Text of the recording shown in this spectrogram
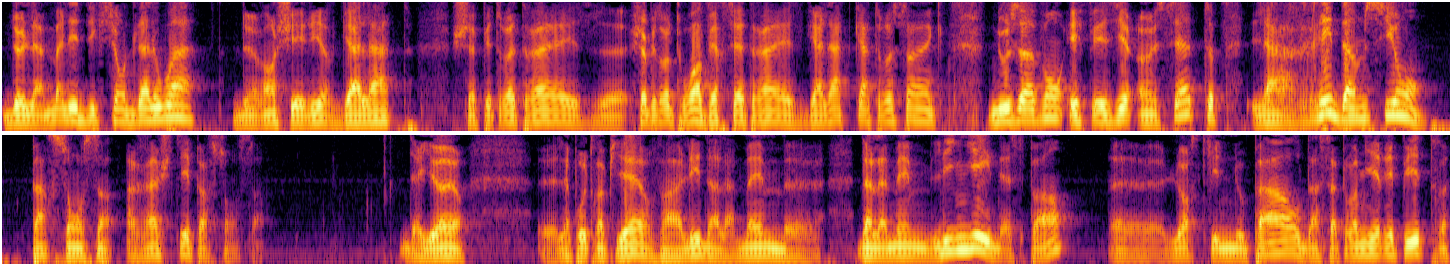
de la malédiction de la loi, de renchérir Galates, chapitre 13, euh, chapitre 3, verset 13, Galates 4, 5. Nous avons, Éphésiens 1, 7, la rédemption par son sang, racheté par son sang. D'ailleurs, euh, l'apôtre Pierre va aller dans la même, euh, dans la même lignée, n'est-ce pas? Lorsqu'il nous parle dans sa première épître,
